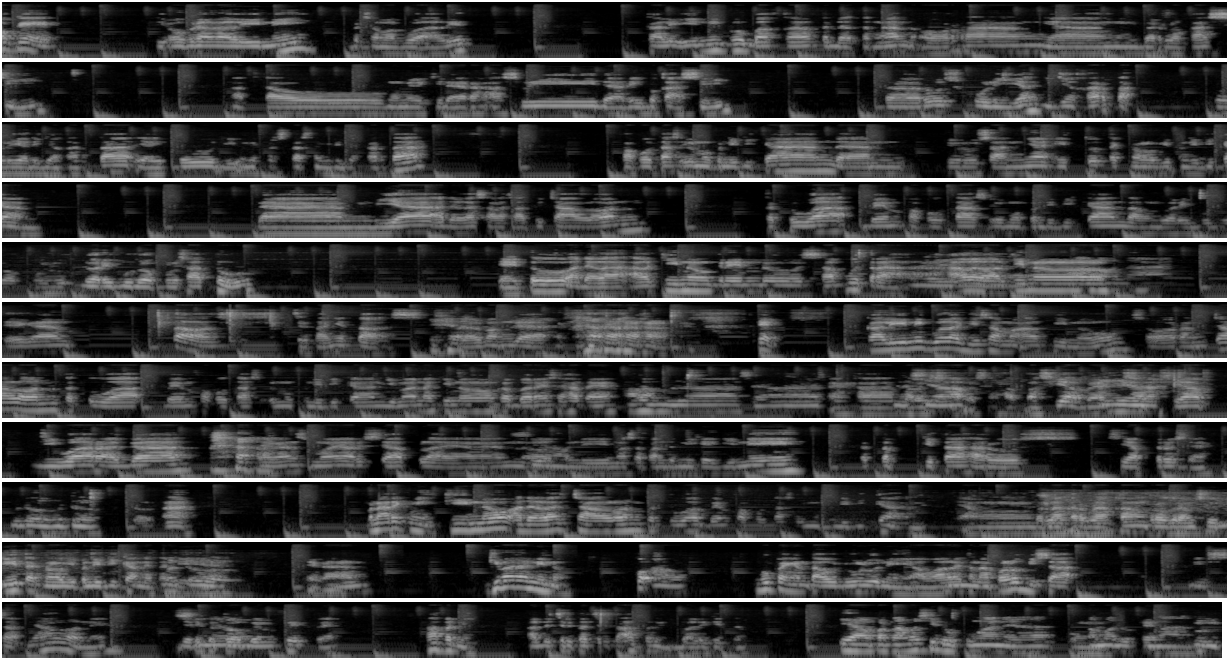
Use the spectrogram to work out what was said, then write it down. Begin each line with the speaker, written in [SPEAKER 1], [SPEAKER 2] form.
[SPEAKER 1] Oke, di obrolan kali ini bersama gue Alit. Kali ini gue bakal kedatangan orang yang berlokasi atau memiliki daerah asli dari Bekasi, terus kuliah di Jakarta. Kuliah di Jakarta yaitu di Universitas Negeri Jakarta, Fakultas Ilmu Pendidikan dan jurusannya itu Teknologi Pendidikan dan dia adalah salah satu calon ketua BEM Fakultas Ilmu Pendidikan tahun 2020 2021 yaitu adalah Alkino Grendo Saputra. Halo Alkino.
[SPEAKER 2] Halo.
[SPEAKER 1] Ya kan? Tos. Ceritanya tos.
[SPEAKER 2] Iya.
[SPEAKER 1] Padahal enggak. Oke. Kali ini gue lagi sama Alkino, seorang calon ketua BEM Fakultas Ilmu Pendidikan. Gimana Kino? Kabarnya sehat ya?
[SPEAKER 2] Alhamdulillah sehat.
[SPEAKER 1] sehat harus
[SPEAKER 2] siap.
[SPEAKER 1] harus sehat lah siap ya
[SPEAKER 2] Iya.
[SPEAKER 1] siap, siap jiwa raga ya kan semuanya harus siap lah ya kan
[SPEAKER 2] Siap.
[SPEAKER 1] walaupun di masa pandemi kayak gini tetap kita harus siap terus ya
[SPEAKER 2] Betul, betul.
[SPEAKER 1] Betul. nah menarik nih Kino adalah calon ketua BEM Fakultas Ilmu Pendidikan yang berlatar belakang program studi teknologi pendidikan ya tadi ya,
[SPEAKER 2] Betul.
[SPEAKER 1] ya kan gimana Nino kok gue pengen tahu dulu nih awalnya
[SPEAKER 2] Hmm.
[SPEAKER 1] kenapa lo bisa bisa nyalon ya jadi
[SPEAKER 2] Sinyal.
[SPEAKER 1] ketua BEMFIT ya apa nih ada cerita-cerita apa nih di balik itu
[SPEAKER 2] Ya pertama sih dukungan ya, sama dukungan.
[SPEAKER 1] Hmm.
